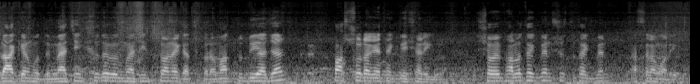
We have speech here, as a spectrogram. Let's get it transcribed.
ব্ল্যাকের মধ্যে ম্যাচিং সুতো এবং ম্যাচিং স্টোনের কাজ করা। মাত্র দুই হাজার পাঁচশো টাকায় থাকবে এই শাড়িগুলো। সবাই ভালো থাকবেন, সুস্থ থাকবেন। আসসালামু আলাইকুম।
